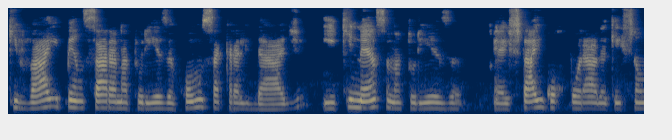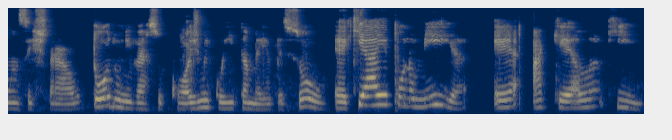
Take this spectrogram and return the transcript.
que vai pensar a natureza como sacralidade e que nessa natureza é, está incorporada a questão ancestral, todo o universo cósmico e também a pessoa, é que a economia é aquela que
